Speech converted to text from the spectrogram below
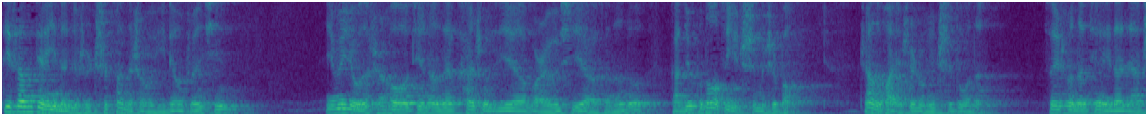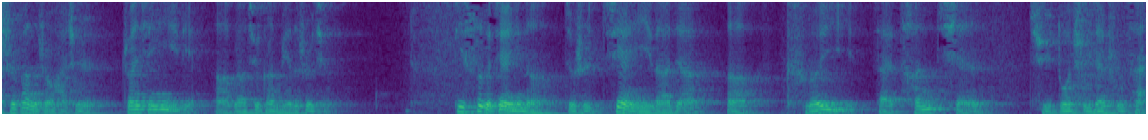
第三个建议呢，就是吃饭的时候一定要专心，因为有的时候经常在看手机啊、玩游戏啊，可能都感觉不到自己吃没吃饱，这样的话也是容易吃多的。所以说呢，建议大家吃饭的时候还是专心一点啊，不要去干别的事情。第四个建议呢，就是建议大家啊，可以在餐前去多吃一点蔬菜，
